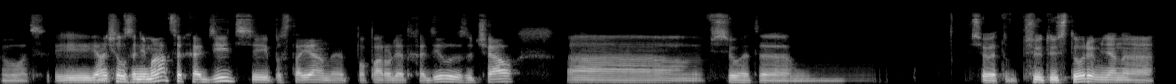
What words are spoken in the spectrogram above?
Вот. И я начал заниматься, ходить, и постоянно по пару лет ходил, изучал а, все это, все это, всю эту историю. Меня на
